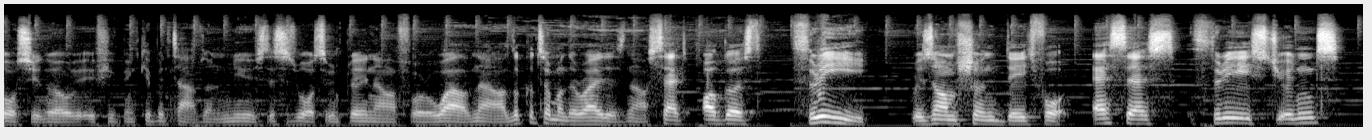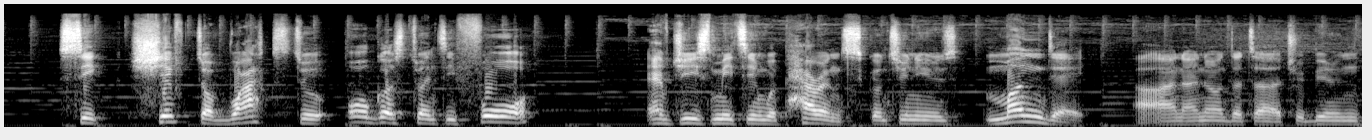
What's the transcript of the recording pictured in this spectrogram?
course, you know, if you've been keeping tabs on the news, this is what's been playing out for a while now. Look at some of the riders now. Set August 3 resumption date for SS3 students. Seek shift of WASSCE to August 24 FG's meeting with parents continues Monday. Uh, and I know that uh, Tribune,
